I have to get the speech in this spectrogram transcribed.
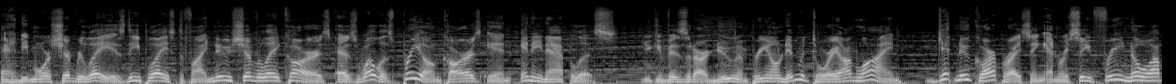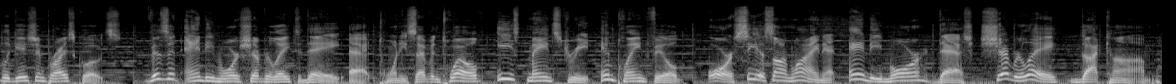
Andy Mohr Chevrolet is the place to find new Chevrolet cars as well as pre owned cars in Indianapolis. You can visit our new and pre owned inventory online, get new car pricing, and receive free no obligation price quotes. Visit Andy Mohr Chevrolet today at 2712 East Main Street in Plainfield or see us online at andymohr-chevrolet.com.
